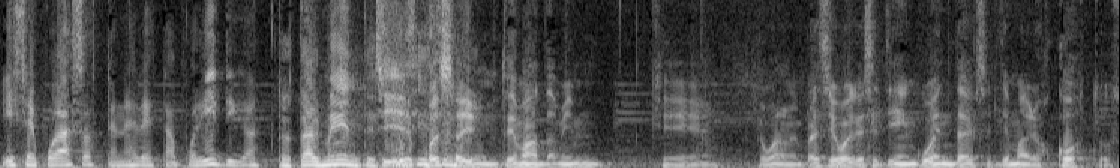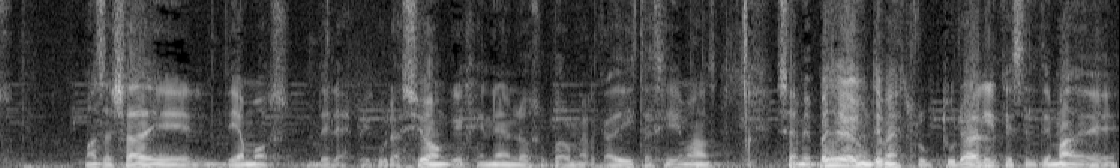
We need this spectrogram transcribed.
y se pueda sostener esta política. totalmente. Sí, Sí, sí, después sí. hay un tema también que que bueno, me parece igual que se tiene en cuenta, que es el tema de los costos. Más allá de, digamos, de la especulación que generan los supermercadistas y demás. O sea, me parece que hay un tema estructural que es el tema de,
